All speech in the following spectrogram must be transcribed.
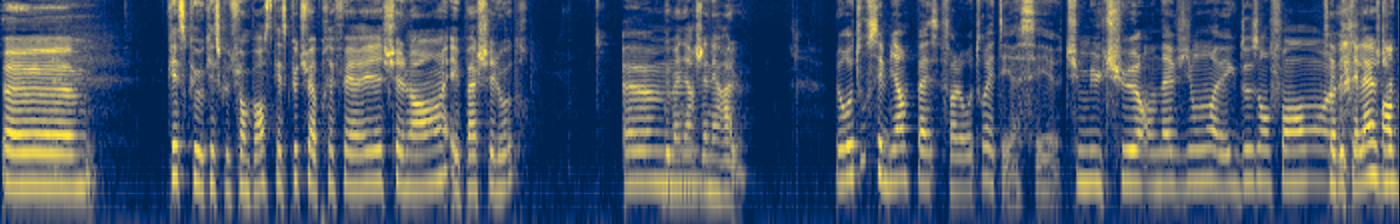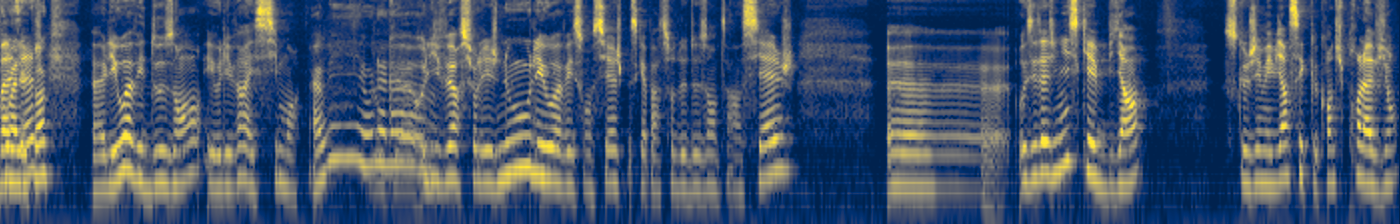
qu'est-ce, que, qu'est-ce que tu en penses? Qu'est-ce que tu as préféré chez l'un et pas chez l'autre? De manière générale le retour s'est bien passé. Enfin, le retour a été assez tumultueux en avion avec deux enfants. Qui avait quel âge du coup à l'époque? Euh, Léo avait deux ans et Oliver avait six mois. Ah oui, oh là là. Euh, Oliver sur les genoux, Léo avait son siège parce qu'à partir de deux ans, tu as un siège. Euh, aux États-Unis, ce qui est bien, ce que j'aimais bien, c'est que quand tu prends l'avion,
